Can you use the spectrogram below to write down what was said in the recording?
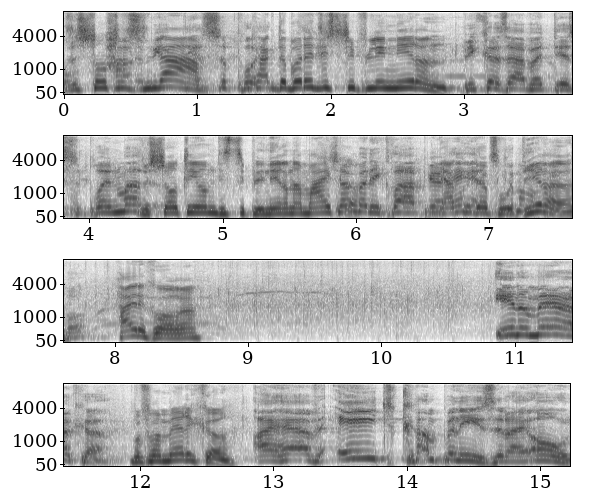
Защото знам как да бъда дисциплиниран. Защото имам дисциплинирана майка. Някой да аплодира. Хайде хора. In America, В Америка I have eight companies that I own.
